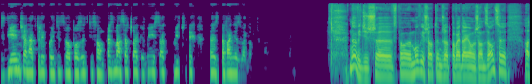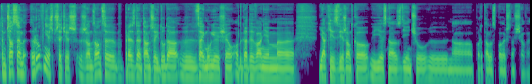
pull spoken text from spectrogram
zdjęcia, na których politycy opozycji są bez maseczek w miejscach publicznych, to jest dawanie złego no widzisz, mówisz o tym, że odpowiadają rządzący, a tymczasem również przecież rządzący prezydent Andrzej Duda zajmuje się odgadywaniem jakie zwierzątko jest na zdjęciu y, na portalu społecznościowym.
